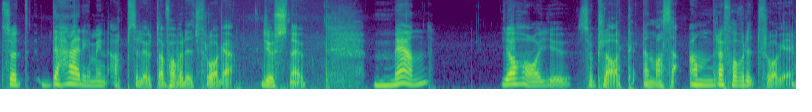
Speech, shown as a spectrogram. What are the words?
Så det här är min absoluta favoritfråga just nu. Men jag har ju såklart en massa andra favoritfrågor.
